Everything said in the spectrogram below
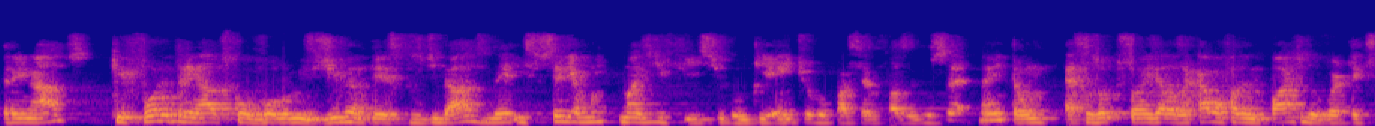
treinados, que foram treinados com volumes gigantescos de dados, né? Isso seria muito mais difícil do cliente ou do parceiro fazer do zero, né? Então, essas opções, elas acabam fazendo parte do Vertex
